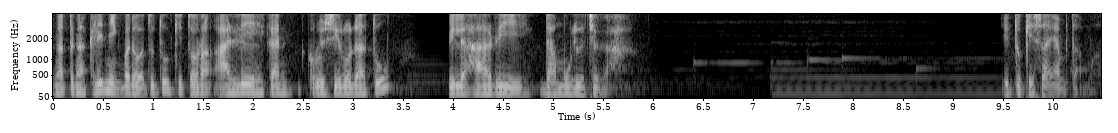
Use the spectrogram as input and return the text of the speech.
tengah-tengah klinik pada waktu tu, kita orang alihkan kerusi roda tu bila hari dah mula cerah. Itu kisah yang pertama.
